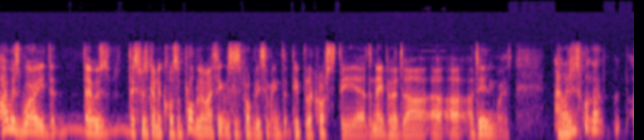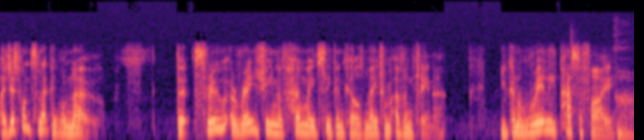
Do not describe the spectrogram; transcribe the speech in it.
I was worried that there was this was going to cause a problem. I think this is probably something that people across the uh, the neighbourhoods are, are, are dealing with, and I just want that I just want to let people know that through a regime of homemade sleeping pills made from oven cleaner, you can really pacify oh.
